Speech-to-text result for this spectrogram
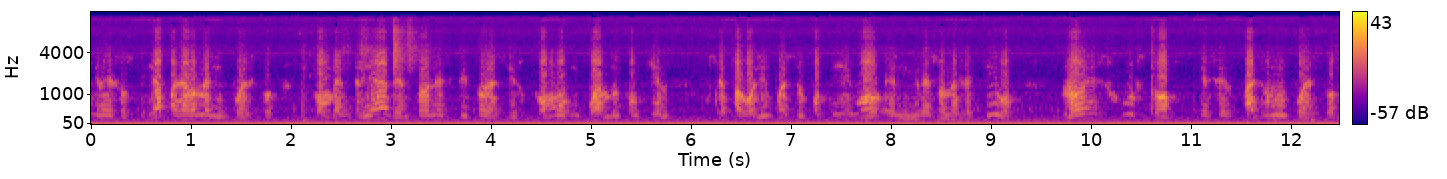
ingresos que ya pagaron el impuesto, convendría dentro del escrito decir cómo y cuándo y con quién se pagó el impuesto y por qué llegó el ingreso en efectivo. No es justo que se pague un impuesto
